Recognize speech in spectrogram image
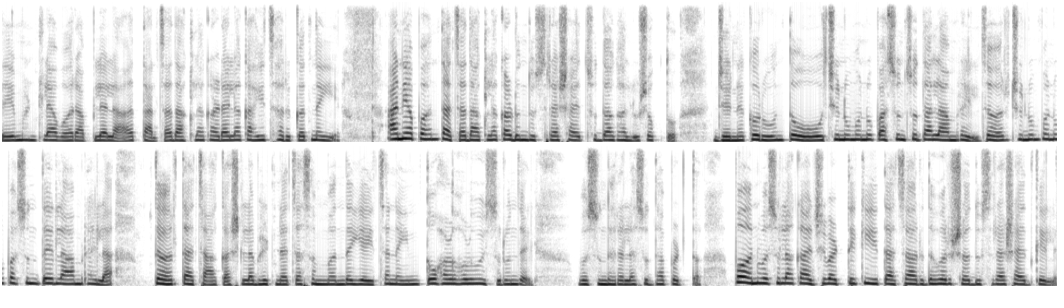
ते म्हटल्यावर आपल्याला त्याचा दाखला काढायला काहीच हरकत नाही आहे आणि आपण त्याचा दाखला काढून दुसऱ्या शाळेतसुद्धा घालू शकतो. जेणेकरून तो चिनुमनूपासून सुद्धा लांब राहील. जर चिनुमनूपासून ते लांब राहिला तर त्याचा आकाशला भेटण्याचा संबंध यायचा नाही तो हळूहळू विसरून जाईल. वसुंधराला सुद्धा पटतं. पण वसूला काळजी वाटते की त्याचं अर्धवर्ष दुसऱ्या शाळेत गेले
